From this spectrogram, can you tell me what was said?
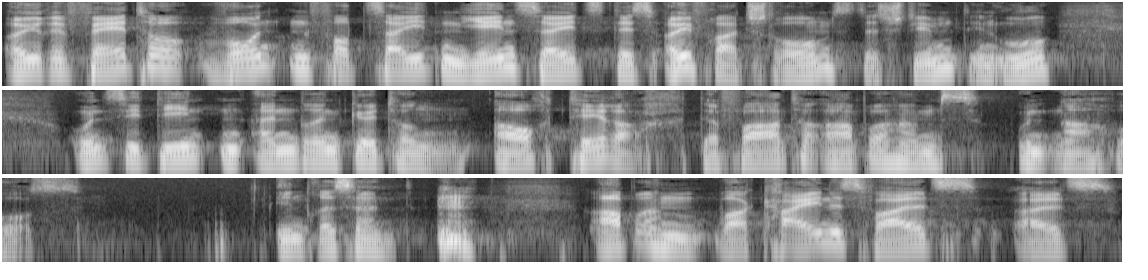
Eure Väter wohnten vor Zeiten jenseits des Euphratstroms, das stimmt, in Ur, und sie dienten anderen Göttern, auch Terach, der Vater Abrahams und Nahors. Interessant. Abraham war keinesfalls als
